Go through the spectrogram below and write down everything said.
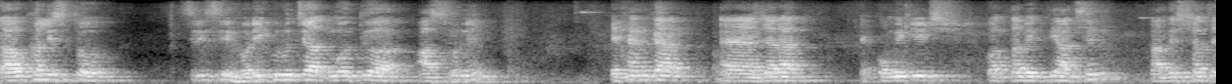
কাউখালিস্থ শ্রী শ্রী হরিগুরুচাঁদ মতুয়া আশ্রমে। এখানকার যারা কমিটির কর্তা ব্যক্তি আছেন, তাদের সাথে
